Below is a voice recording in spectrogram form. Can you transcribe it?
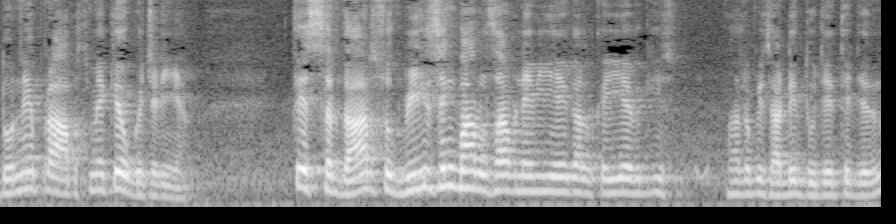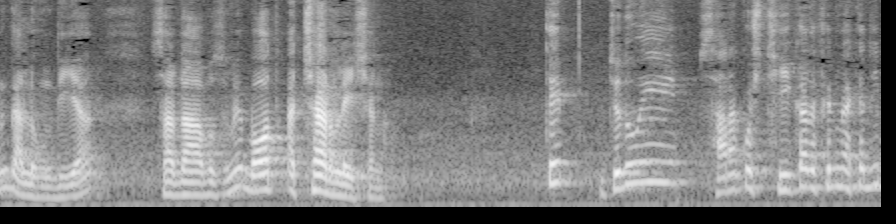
ਦੋਨੇ ਭਰਾ ਆਪਸ ਵਿੱਚ ਘਿਓ ਖਿਚੜੀਆਂ। ਤੇ ਸਰਦਾਰ ਸੁਖਬੀਰ ਸਿੰਘ ਬਾਦਲ ਸਾਹਿਬ ਨੇ ਵੀ ਇਹ ਗੱਲ ਕਹੀ ਹੈ ਵੀ ਕਿ ਮਤਲਬ ਕਿ ਸਾਡੀ ਦੂਜੇ ਤੇ ਦਿਨ ਗੱਲ ਹੁੰਦੀ ਆ, ਸਾਡਾ ਆਪਸ ਵਿੱਚ ਬਹੁਤ ਅੱਛਾ ਰਿਲੇਸ਼ਨ ਆ। ਤੇ ਜਦੋਂ ਇਹ ਸਾਰਾ ਕੁਝ ਠੀਕ ਆ ਤਾਂ ਫਿਰ ਮੈਂ ਕਿਹਾ ਜੀ,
